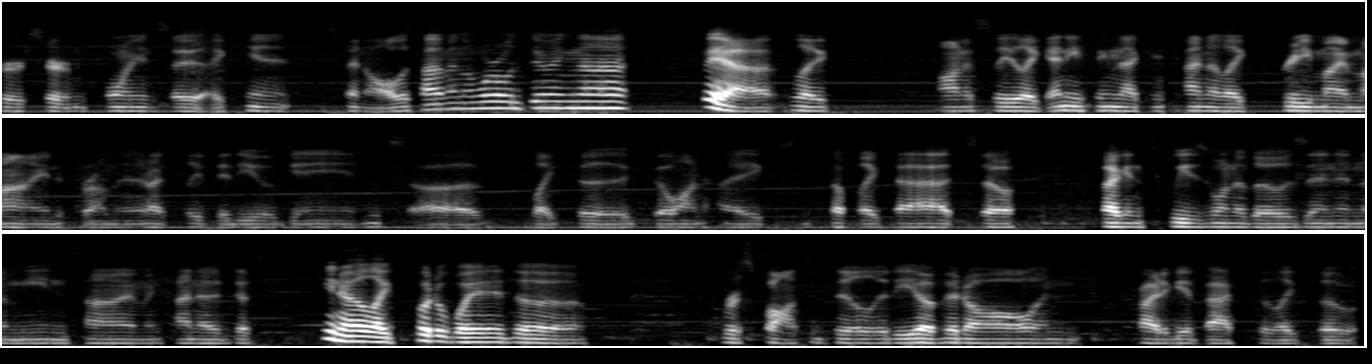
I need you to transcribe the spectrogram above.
for certain points. I, I can't spend all the time in the world doing that. But yeah, like honestly, like anything that can kind of like free my mind from it. I play video games, uh, like to go on hikes and stuff like that. So if I can squeeze one of those in in the meantime and kind of just you know like put away the responsibility of it all and try to get back to like the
